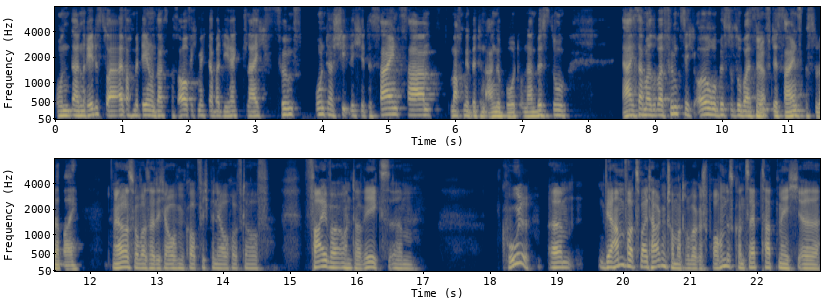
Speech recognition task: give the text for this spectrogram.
Und dann redest du einfach mit denen und sagst, pass auf, ich möchte aber direkt gleich fünf unterschiedliche Designs haben, mach mir bitte ein Angebot. Und dann bist du, ja, ich sag mal so bei 50 Euro bist du so bei fünf ja. Designs bist du dabei. Ja, sowas hatte ich auch im Kopf. Ich bin ja auch öfter auf Fiverr unterwegs. Ähm, cool. Ähm, wir haben vor zwei Tagen schon mal drüber gesprochen. Das Konzept hat mich äh,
